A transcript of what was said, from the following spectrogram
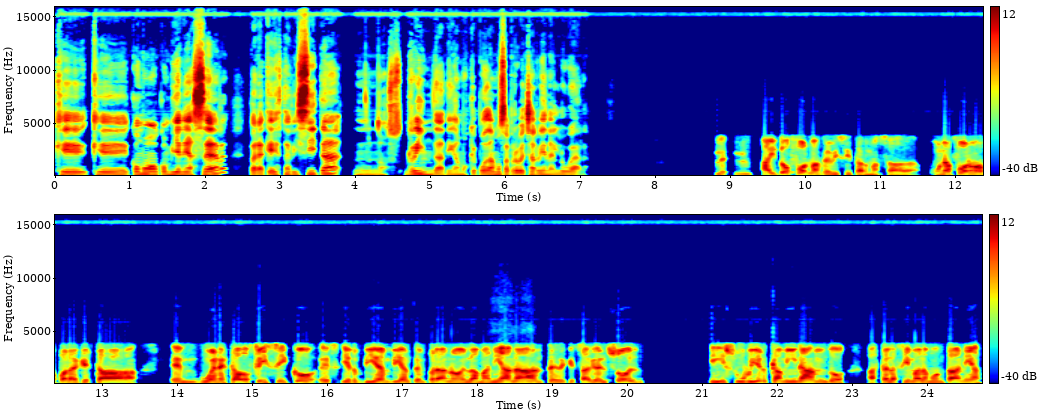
¿Qué, qué, ¿Cómo conviene hacer para que esta visita nos rinda, digamos, que podamos aprovechar bien el lugar? Hay dos formas de visitar Masada. Una forma para que está en buen estado físico es ir bien, bien temprano en la mañana antes de que salga el sol y subir caminando hasta la cima de la montaña.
